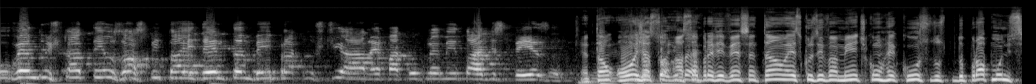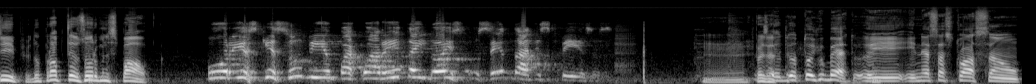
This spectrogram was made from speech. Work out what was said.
O governo do estado tem os hospitais dele também para custear, né, para complementar a despesa. Então, hoje a, so, a, sobrevivência então é exclusivamente com recursos do, do, próprio município, do próprio Tesouro Municipal. Por isso que subiu para 42% das despesas. Hum, pois é. Doutor Gilberto, e, e nessa situação,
